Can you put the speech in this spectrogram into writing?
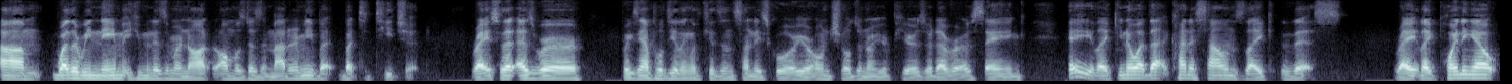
Um, whether we name it humanism or not almost doesn't matter to me, but but to teach it, right? So that as we're, for example, dealing with kids in Sunday school or your own children or your peers, or whatever, of saying, hey, like you know what, that kind of sounds like this, right? Like pointing out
